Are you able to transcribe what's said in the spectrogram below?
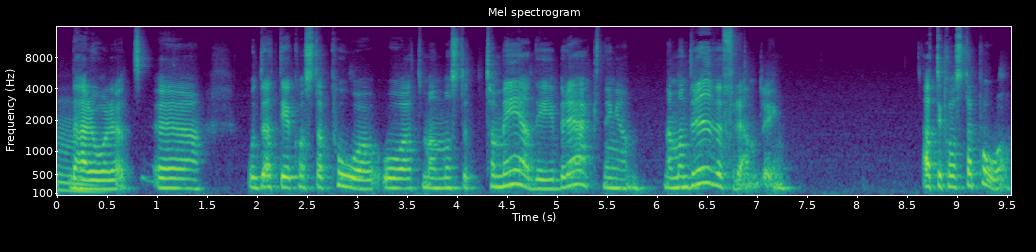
mm. det här året. Eh, och att det kostar på och att man måste ta med det i beräkningen när man driver förändring. Att det kostar på.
